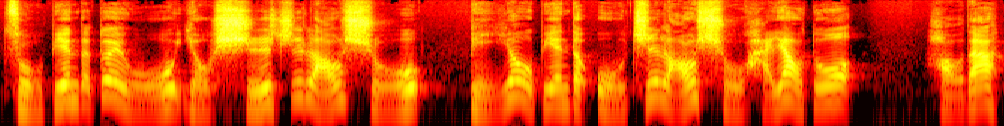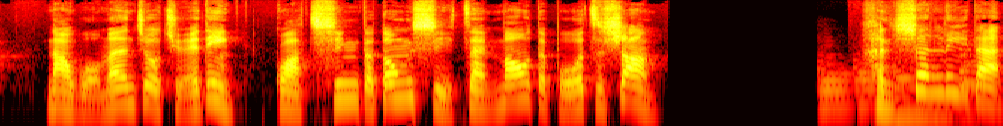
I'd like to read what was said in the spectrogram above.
左边的队伍有十只老鼠，比右边的五只老鼠还要多。好的，那我们就决定挂轻的东西在猫的脖子上。很顺利的，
